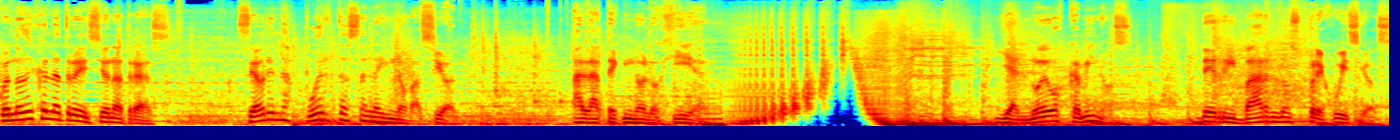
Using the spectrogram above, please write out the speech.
Cuando dejas la tradición atrás, se abren las puertas a la innovación, a la tecnología y a nuevos caminos. Derribar los prejuicios.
